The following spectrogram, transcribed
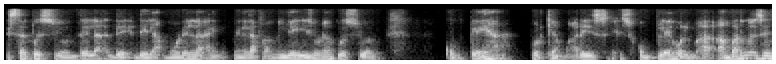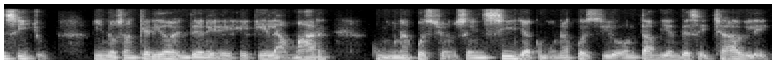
esta cuestión de la, del amor en la, en, la familia y es una cuestión compleja, porque amar es, es complejo, amar no es sencillo, y nos han querido vender eh, eh, el amar como una cuestión sencilla, como una cuestión también desechable,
